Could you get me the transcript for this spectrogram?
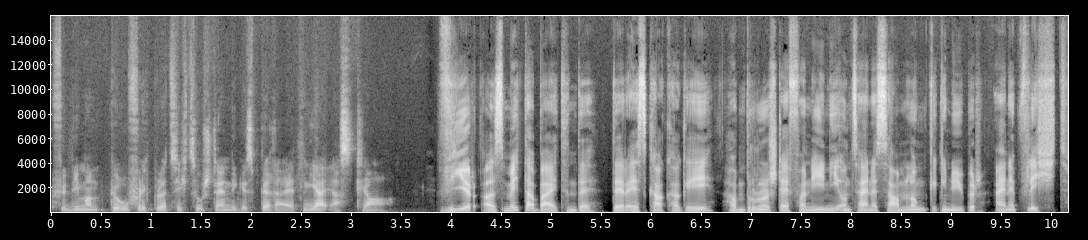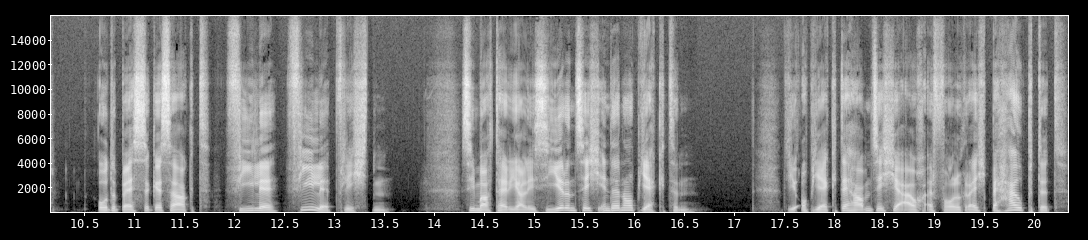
für die man beruflich plötzlich zuständig ist, bereiten, ja erst klar. Wir als Mitarbeitende der SKKG haben Bruno Stefanini und seine Sammlung gegenüber eine Pflicht. Oder besser gesagt, viele, viele Pflichten. Sie materialisieren sich in den Objekten. Die Objekte haben sich ja auch erfolgreich behauptet.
